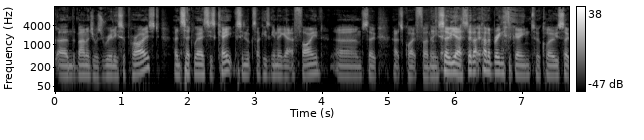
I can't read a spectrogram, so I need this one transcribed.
the manager was really surprised and said, "Where's his cakes?" He looks like he's going to get a fine. Um, so that's quite funny. So yeah, so that kind of brings the game to a close. So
